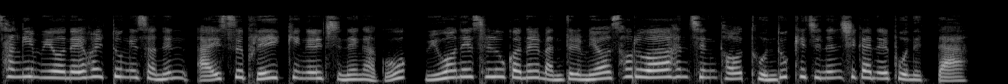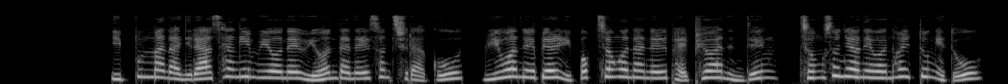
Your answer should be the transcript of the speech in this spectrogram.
상임위원회 활동에서는 아이스 브레이킹을 진행하고 위원회 슬로건을 만들며 서로와 한층 더 돈독해지는 시간을 보냈다. 이뿐만 아니라 상임위원회 위원단을 선출하고 위원회별 입법청원안을 발표하는 등 청소년 회원 활동에도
